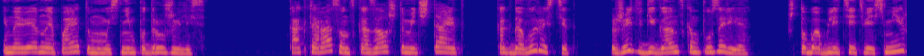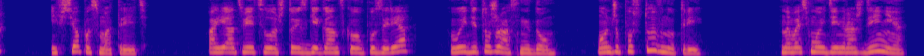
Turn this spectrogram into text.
И, наверное, поэтому мы с ним подружились. Как-то раз он сказал, что мечтает, когда вырастет, жить в гигантском пузыре, чтобы облететь весь мир и все посмотреть. А я ответила, что из гигантского пузыря выйдет ужасный дом. Он же пустой внутри. На восьмой день рождения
